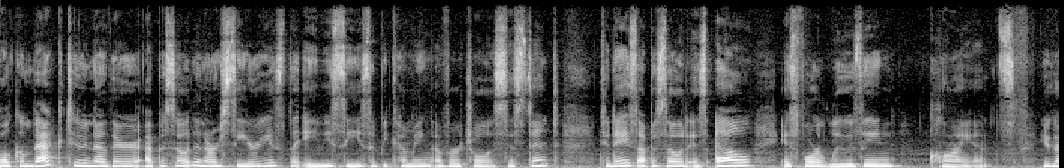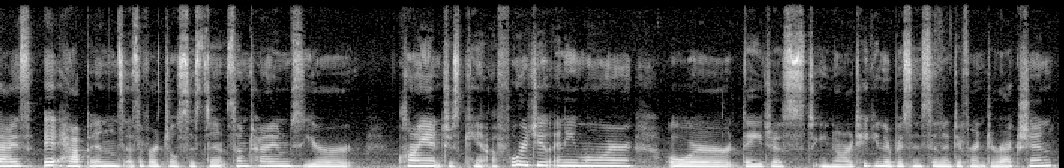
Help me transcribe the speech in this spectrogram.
Welcome back to another episode in our series, The ABCs of Becoming a Virtual Assistant. Today's episode is L is for losing clients. You guys, it happens as a virtual assistant. Sometimes your client just can't afford you anymore, or they just, you know, are taking their business in a different direction.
